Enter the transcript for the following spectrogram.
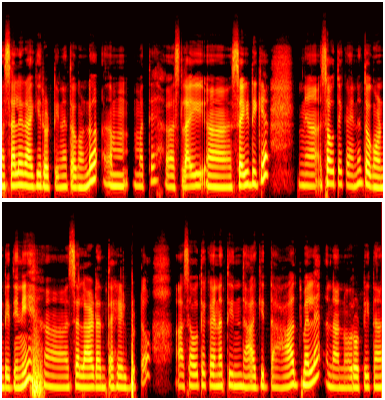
ಮಸಾಲೆ ರಾಗಿ ರೊಟ್ಟಿನ ತೊಗೊಂಡು ಮತ್ತು ಸ್ಲೈ ಸೈಡಿಗೆ ಸೌತೆಕಾಯಿನ ತೊಗೊಂಡಿದ್ದೀನಿ ಸಲಾಡ್ ಅಂತ ಹೇಳಿಬಿಟ್ಟು. ಆ ಸೌತೆಕಾಯಿನ ತಿಂದಾಗಿದ್ದಾದಮೇಲೆ ನಾನು ರೊಟ್ಟಿನ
